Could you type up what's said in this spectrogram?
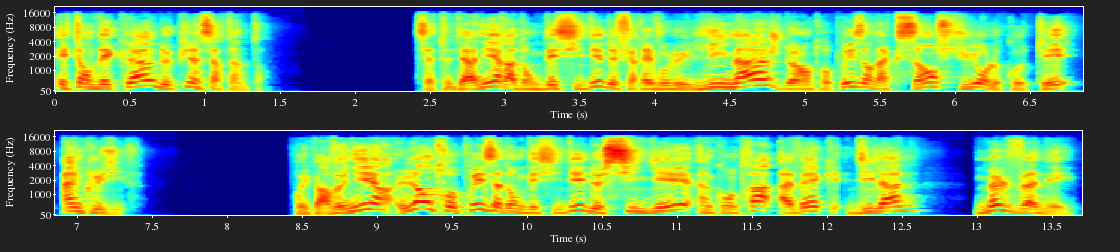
est en déclin depuis un certain temps. Cette dernière a donc décidé de faire évoluer l'image de l'entreprise en accent sur le côté inclusif. Pour y parvenir, l'entreprise a donc décidé de signer un contrat avec Dylan Mulvaney,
